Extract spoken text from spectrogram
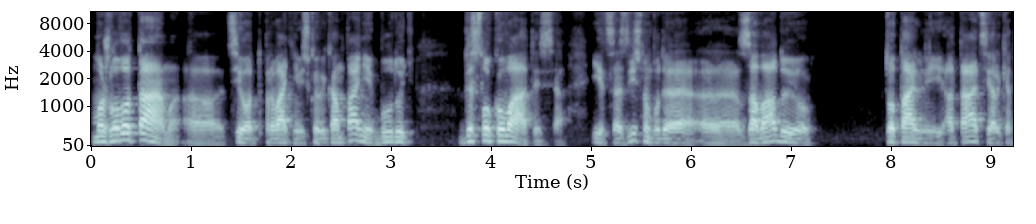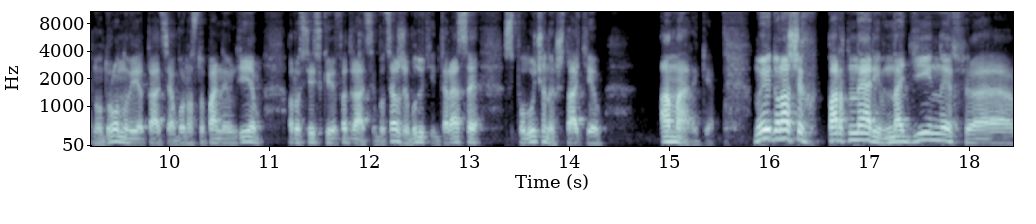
Можливо, там е, ці от приватні військові компанії будуть дислокуватися, і це звісно буде завадою. Тотальній атаці, ракетно-дроновій атаці або наступальним діям Російської Федерації, бо це вже будуть інтереси Сполучених Штатів Америки. Ну і до наших партнерів надійних, е,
